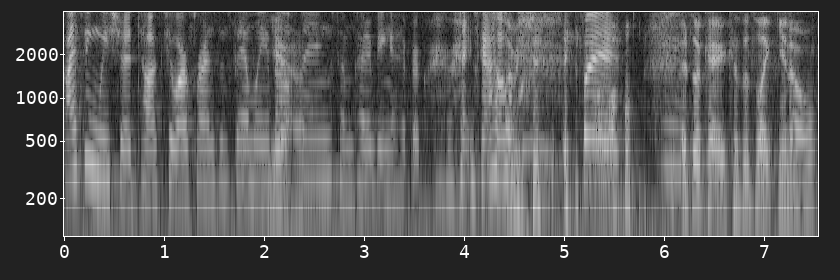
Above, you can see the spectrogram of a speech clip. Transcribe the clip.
I think we should talk to our friends and family about Yeah. things. I'm kind of being a hypocrite right now. I mean, it's But- normal. It's okay because it's like you know,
